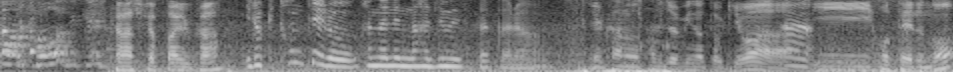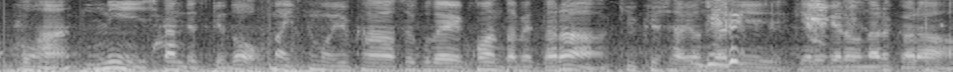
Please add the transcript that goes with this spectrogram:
어 더워 죽겠어. 悲しかったゆか 이렇게 통째로 하나를 는初めてだからゆかの誕生日の時は、うんいいホテルのご飯にしたんですけど、まあ、いつもゆかそこでご飯食べたら救急車呼んだりゲロゲロになるから本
